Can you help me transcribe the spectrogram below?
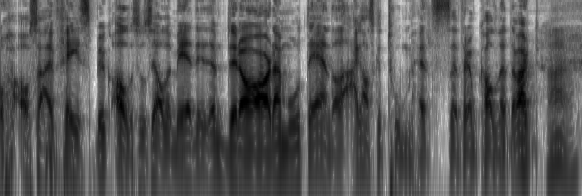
Og, så er Facebook, alle sosiale medier, de drar deg mot det, enda det er ganske tomhetsfremkallende etter hvert. Ja, ja.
